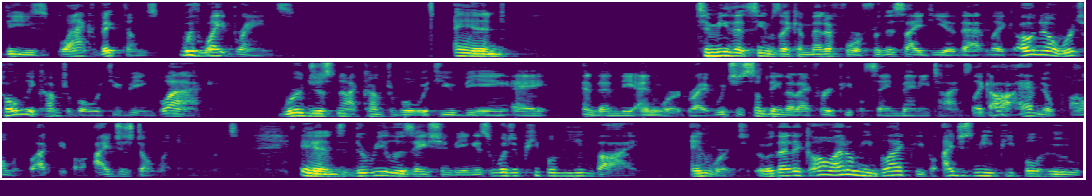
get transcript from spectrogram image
these black victims with white brains. And to me, that seems like a metaphor for this idea that, like, oh no, we're totally comfortable with you being black. We're just not comfortable with you being a, and then the N word, right? Which is something that I've heard people say many times. Like, oh, I have no problem with black people. I just don't like N words. And the realization being is, what do people mean by N words? Or they're like, oh, I don't mean black people. I just mean people who,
